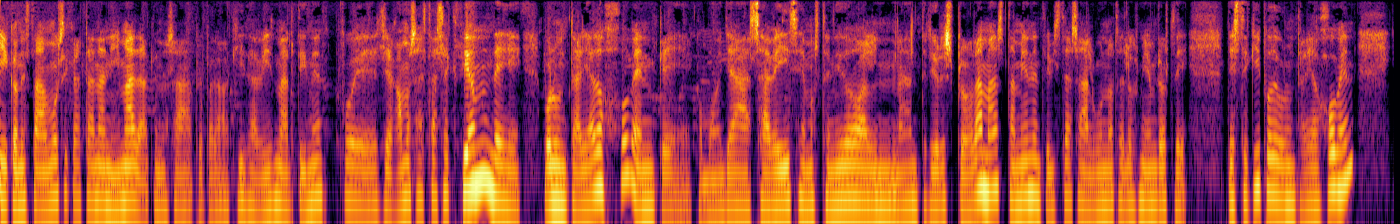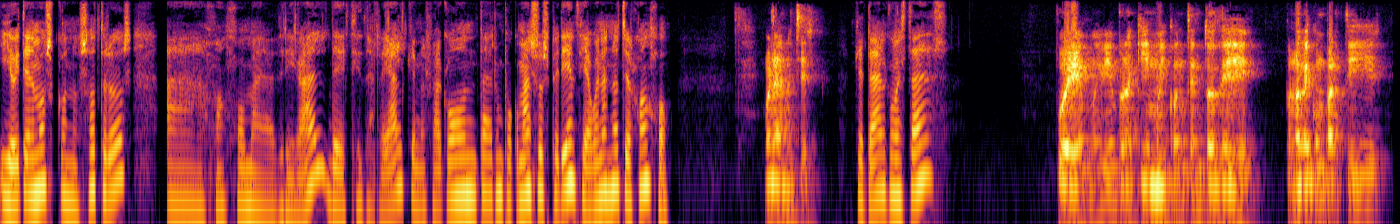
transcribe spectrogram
Y con esta música tan animada que nos ha preparado aquí David Martínez, pues llegamos a esta sección de voluntariado joven, que como ya sabéis hemos tenido en anteriores programas también entrevistas a algunos de los miembros de, de este equipo de voluntariado joven. Y hoy tenemos con nosotros a Juanjo Madrigal de Ciudad Real, que nos va a contar un poco más su experiencia. Buenas noches, Juanjo. Buenas noches. ¿Qué tal? ¿Cómo estás? Pues muy bien por aquí, muy contento de, bueno, de compartir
